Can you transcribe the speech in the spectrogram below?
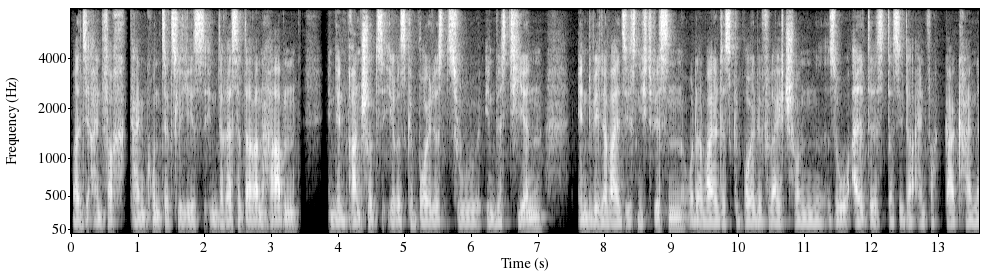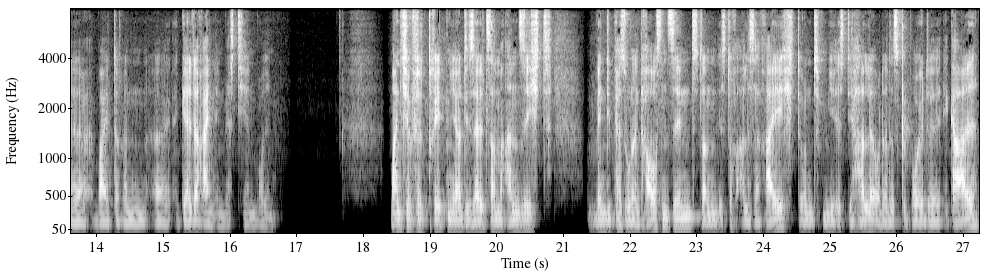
weil sie einfach kein grundsätzliches Interesse daran haben, in den Brandschutz ihres Gebäudes zu investieren. Entweder weil sie es nicht wissen oder weil das Gebäude vielleicht schon so alt ist, dass sie da einfach gar keine weiteren äh, Gelder rein investieren wollen. Manche vertreten ja die seltsame Ansicht, wenn die Personen draußen sind, dann ist doch alles erreicht und mir ist die Halle oder das Gebäude egal.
